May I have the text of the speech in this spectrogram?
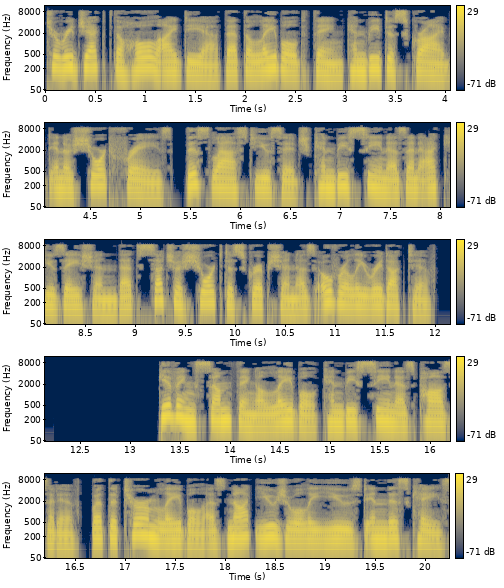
to reject the whole idea that the labeled thing can be described in a short phrase, this last usage can be seen as an accusation that such a short description is overly reductive. Giving something a label can be seen as positive, but the term label is not usually used in this case.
